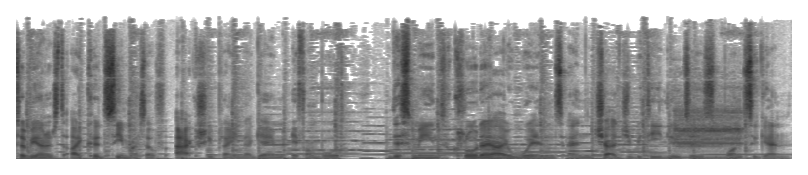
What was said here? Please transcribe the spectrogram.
to be honest, I could see myself actually playing that game if I'm bored. This means Claude AI wins and ChatGPT loses once again.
